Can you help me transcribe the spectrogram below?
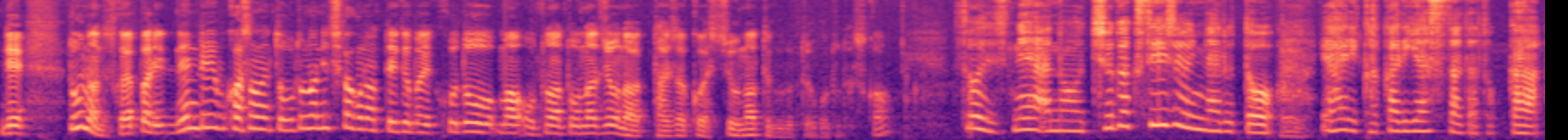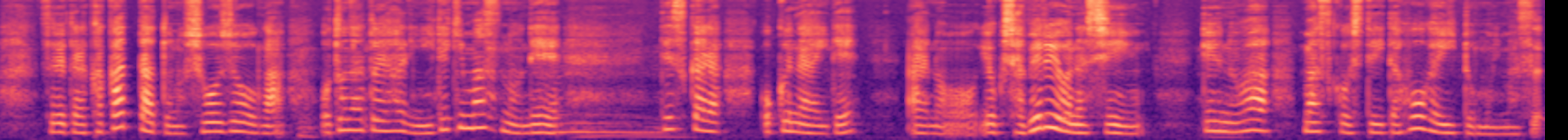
でどうなんですか？やっぱり年齢を重ねて大人に近くなっていけばいくほど、まあ、大人と同じような対策が必要になってくるということですか？そうですね。あの、中学生以上になると、やはりかかりやすさだとか、それからかかった後の症状が大人とやはり似てきますので、ですから、屋内で、あの、よく喋るようなシーンっていうのは、マスクをしていた方がいいと思います。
